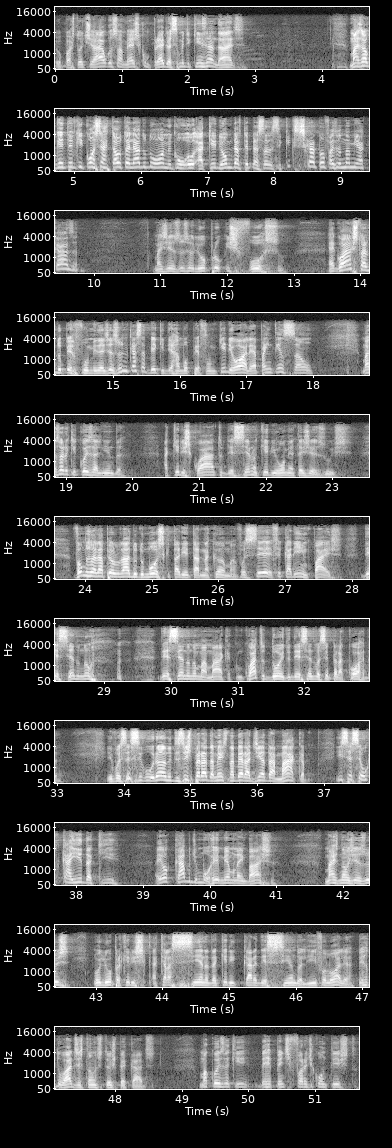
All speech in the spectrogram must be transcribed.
O pastor Tiago só mexe com prédio acima de 15 andares. Mas alguém teve que consertar o telhado do homem. Aquele homem deve ter pensado assim: o que esses caras estão fazendo na minha casa? Mas Jesus olhou para o esforço. É igual a história do perfume, né? Jesus não quer saber que derramou perfume, que ele olha, é para a intenção. Mas olha que coisa linda. Aqueles quatro desceram aquele homem até Jesus. Vamos olhar pelo lado do moço que está deitado na cama. Você ficaria em paz descendo numa, descendo numa maca, com quatro doidos descendo você pela corda, e você segurando desesperadamente na beiradinha da maca. Isso é se eu cair daqui. Aí eu acabo de morrer mesmo lá embaixo. Mas não, Jesus olhou para aqueles, aquela cena daquele cara descendo ali e falou: Olha, perdoados estão os teus pecados. Uma coisa que, de repente, fora de contexto,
